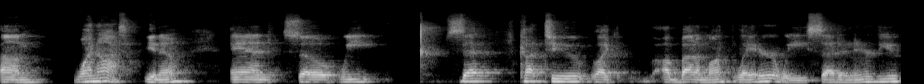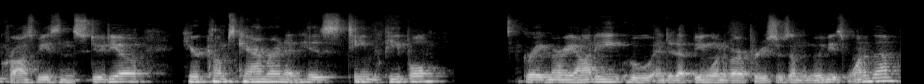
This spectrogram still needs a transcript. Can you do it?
Um, why not? You know?" And so we set cut to like about a month later. We set an interview. Crosby's in the studio. Here comes Cameron and his team of people. Greg Mariotti, who ended up being one of our producers on the movie, is one of them.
